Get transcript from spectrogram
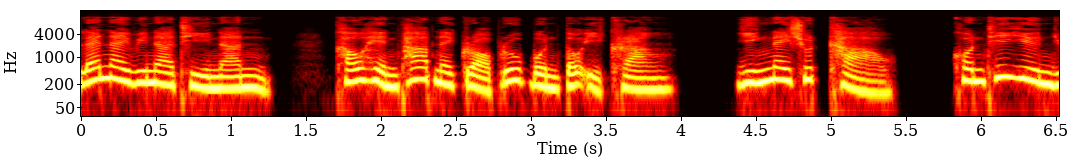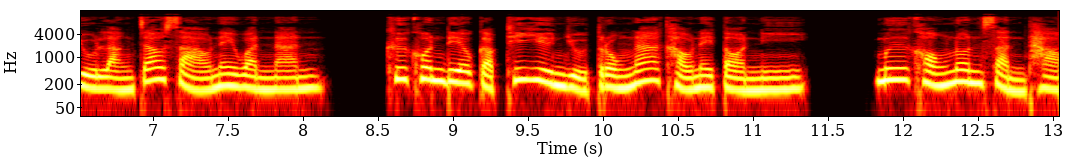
และในวินาทีนั้น เขาเห็นภาพในกรอบรูปบนโต๊ะอีกครั้ง หญิงในชุดขาว คนที่ยืนอยู่หลังเจ้าสาวในวันนั้น คือคนเดียวกับที่ยืนอยู่ตรงหน้าเขาในตอนนี้ มือของนนสันเทา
